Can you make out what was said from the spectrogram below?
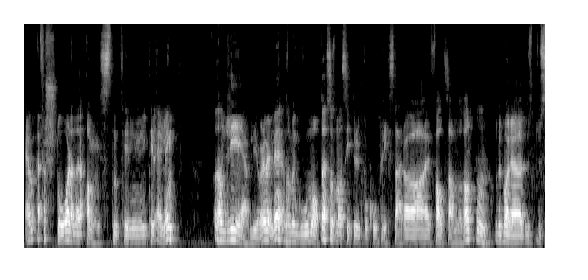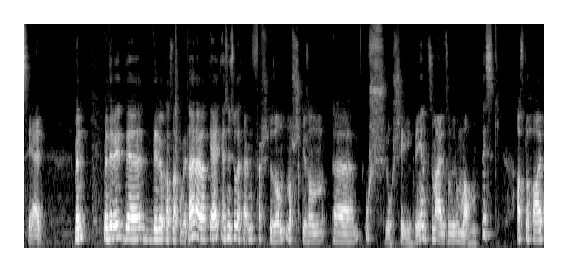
Jeg, jeg forstår den der angsten til, til Elling. Han levliggjør det veldig altså på en god måte. Sånn som han sitter utenfor Coop Rix der og har falt sammen og sånn. Og du bare du, du ser Men, men det, vi, det, det vi også kan snakke om litt her, er at jeg, jeg syns jo dette er den første sånn norske sånn uh, Oslo-skildringen som er litt sånn romantisk. Altså du har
